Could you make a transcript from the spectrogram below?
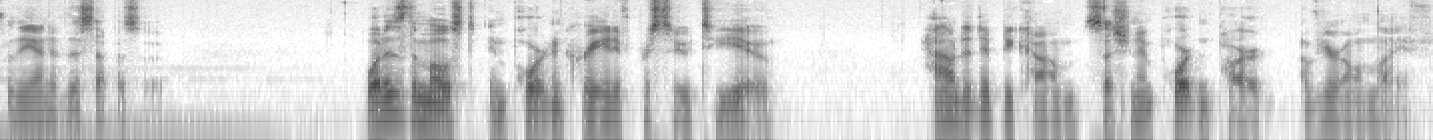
for the end of this episode. What is the most important creative pursuit to you? How did it become such an important part of your own life?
